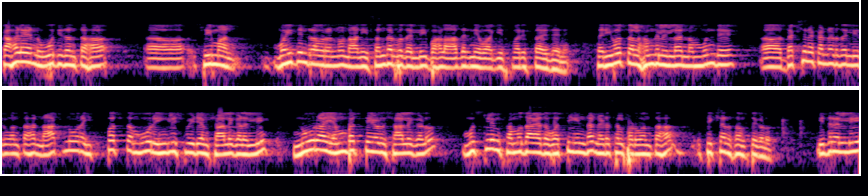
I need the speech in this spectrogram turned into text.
ಕಹಳೆಯನ್ನು ಊದಿದಂತಹ ಶ್ರೀಮಾನ್ ಮೊಹಿದ್ದೀನ್ ರವರನ್ನು ನಾನು ಈ ಸಂದರ್ಭದಲ್ಲಿ ಬಹಳ ಆದರಣೀಯವಾಗಿ ಸ್ಮರಿಸ್ತಾ ಇದ್ದೇನೆ. ಸರ್, ಇವತ್ತು ಅಲ್ಹಮ್ದುಲಿಲ್ಲ ನಮ್ಮ ಮುಂದೆ ದಕ್ಷಿಣ ಕನ್ನಡದಲ್ಲಿರುವಂತಹ ನಾಲ್ಕುನೂರ ಇಪ್ಪತ್ತ ಮೂರು ಇಂಗ್ಲಿಷ್ ಮೀಡಿಯಂ ಶಾಲೆಗಳಲ್ಲಿ ನೂರ ಎಂಬತ್ತೇಳು ಶಾಲೆಗಳು ಮುಸ್ಲಿಂ ಸಮುದಾಯದ ವತಿಯಿಂದ ನಡೆಸಲ್ಪಡುವಂತಹ ಶಿಕ್ಷಣ ಸಂಸ್ಥೆಗಳು. ಇದರಲ್ಲಿ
